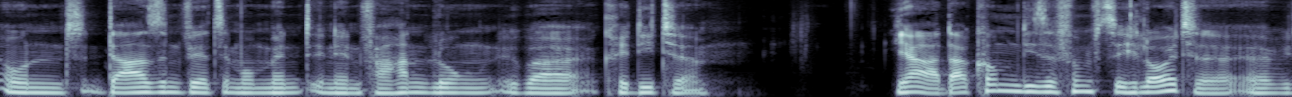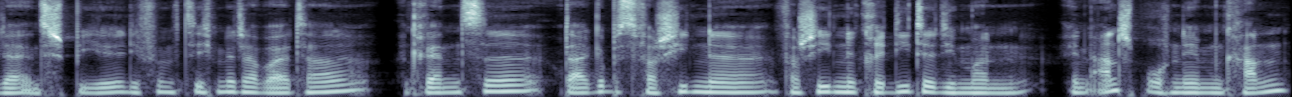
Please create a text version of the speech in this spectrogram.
Und da sind wir jetzt im Moment in den Verhandlungen über Kredite. Ja, da kommen diese 50 Leute äh, wieder ins Spiel, die 50 Mitarbeiter Grenze. Da gibt es verschiedene, verschiedene Kredite, die man in Anspruch nehmen kann.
